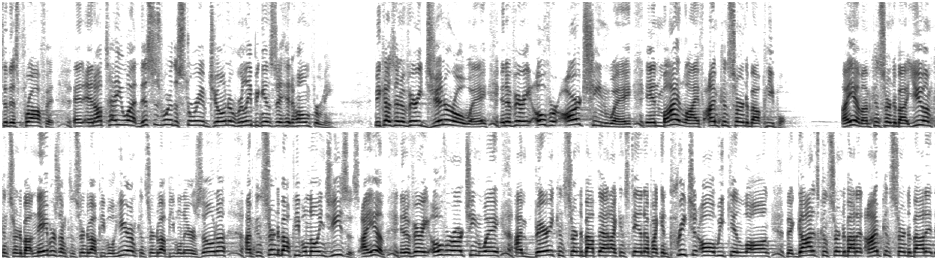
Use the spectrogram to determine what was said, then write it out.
to this prophet. And, and I'll tell you what, this is where the story of Jonah really begins to hit home for me. Because, in a very general way, in a very overarching way, in my life, I'm concerned about people. I am. I'm concerned about you. I'm concerned about neighbors. I'm concerned about people here. I'm concerned about people in Arizona. I'm concerned about people knowing Jesus. I am. In a very overarching way, I'm very concerned about that. I can stand up. I can preach it all weekend long that God is concerned about it. I'm concerned about it.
